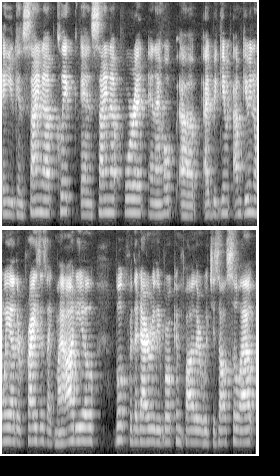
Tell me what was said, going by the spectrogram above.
and you can sign up, click and sign up for it. And I hope uh, I be giving, I'm giving away other prizes like my audio book for the Diary of the Broken Father, which is also out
